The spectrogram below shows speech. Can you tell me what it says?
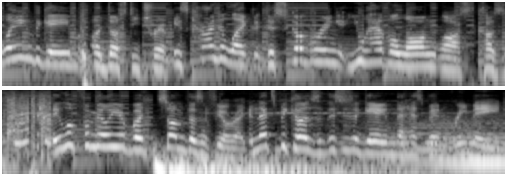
Playing the game A Dusty Trip is kind of like discovering you have a long lost cousin. They look familiar, but something doesn't feel right. And that's because this is a game that has been remade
